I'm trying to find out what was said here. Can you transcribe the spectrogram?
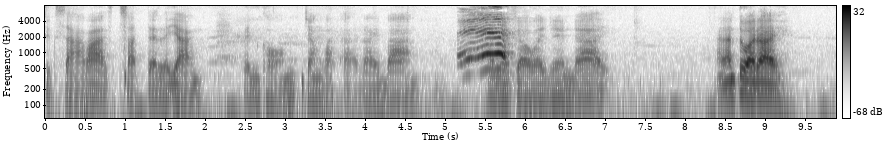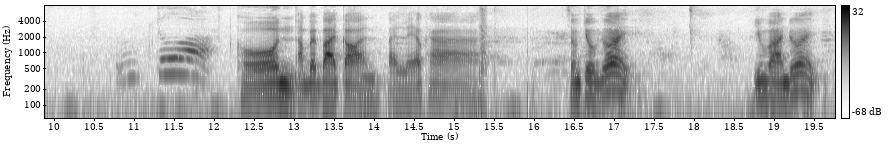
ศึกษาว่าสัตว์แต่ละอย่างเป็นของจังหวัดอะไรบ้าง อันนี้ก็เอาไว้เล่นได้ อันนั้นตัวอะไร ตัวคนเอาบายบายก่อนไปแล้วค่ะส่งจูบด้วย ยิ้มหวานด้วยอ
